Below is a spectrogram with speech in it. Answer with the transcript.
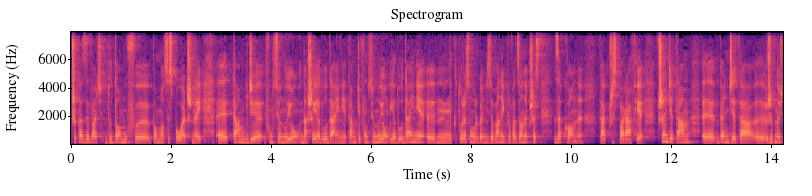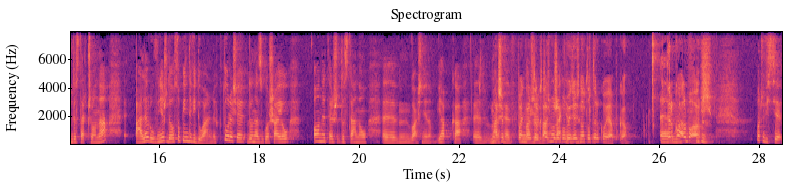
przekazywać do domów pomocy społecznej, e, tam gdzie funkcjonują nasze jadłodajnie, tam gdzie funkcjonują jadłodajnie, które są organizowane i prowadzone przez zakony, tak, przez parafie. Wszędzie tam e, będzie ta e, żywność dostarczona, ale również do osób indywidualnych, które się do nas zgłaszają. One też dostaną właśnie no, jabłka, e, Właśnie, marchew, Pani warzywa. ktoś może takie powiedzieć, no to tylko jabłka. Tylko albo aż. Oczywiście,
